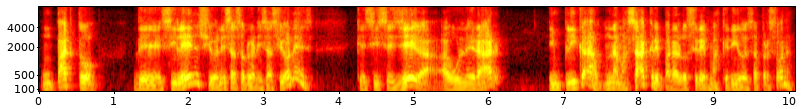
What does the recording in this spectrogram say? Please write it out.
un pacto de silencio en esas organizaciones que si se llega a vulnerar implica una masacre para los seres más queridos de esa persona,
